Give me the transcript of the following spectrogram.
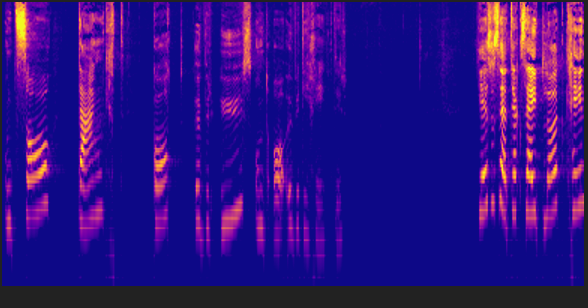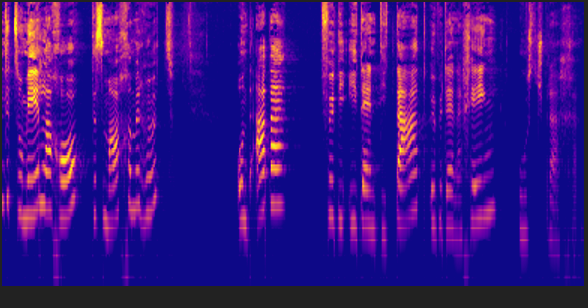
Und so denkt Gott über uns und auch über die Kinder. Jesus hat ja gesagt, lasst Kinder zu mir kommen. Das machen wir heute. Und eben für die Identität über diesen Kindern auszusprechen.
